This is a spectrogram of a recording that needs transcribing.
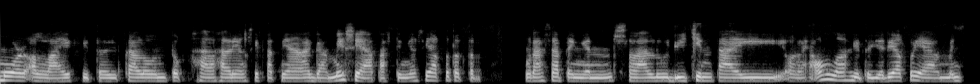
more alive gitu. Kalau untuk hal-hal yang sifatnya agamis ya pastinya sih aku tetap merasa pengen selalu dicintai oleh Allah gitu. Jadi aku ya men-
